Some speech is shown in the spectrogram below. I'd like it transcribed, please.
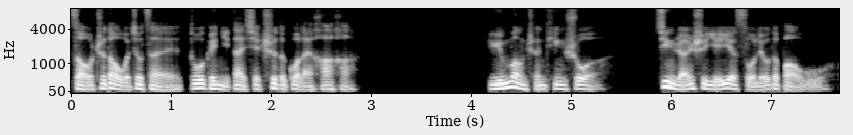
早知道我就再多给你带些吃的过来，哈哈。”云望尘听说。竟然是爷爷所留的宝物，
